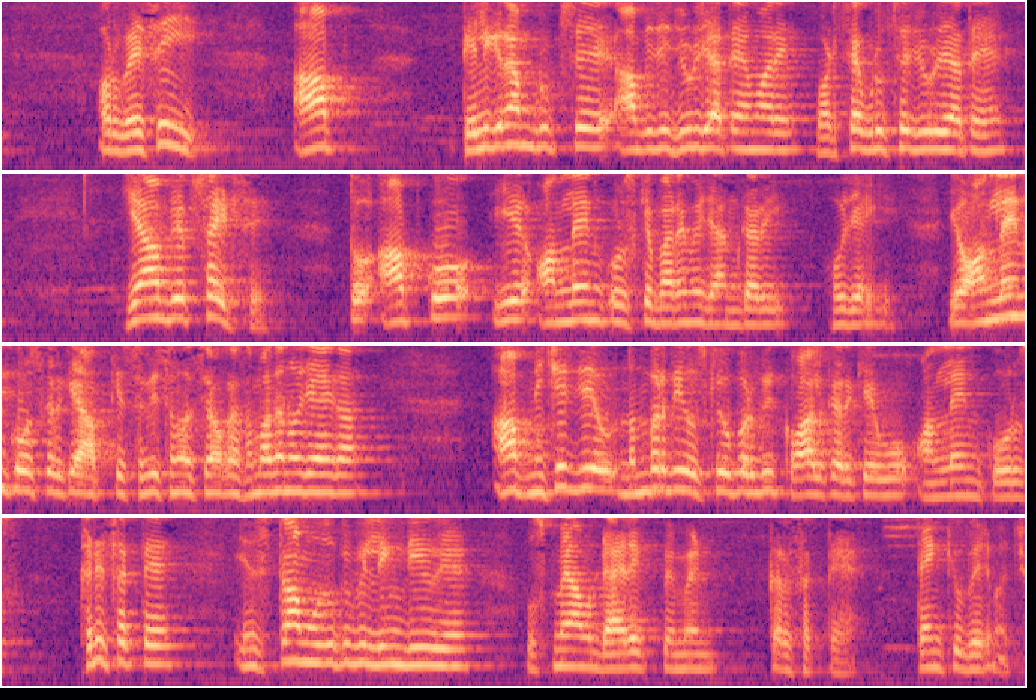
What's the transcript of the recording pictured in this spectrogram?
और वैसे ही आप टेलीग्राम ग्रुप से आप यदि जुड़ जाते हैं हमारे व्हाट्सएप ग्रुप से जुड़ जाते हैं, या वेबसाइट से तो आपको ये ऑनलाइन कोर्स के बारे में जानकारी हो जाएगी। ये ऑनलाइन कोर्स करके आपके सभी समस्याओं का समाधान हो जाएगा। आप नीचे जो नंबर दिए, उसके ऊपर भी कॉल करके वो ऑनलाइन कोर्स खरीद सकते हैं। इंस्टा मोजू की भी लिंक दी हुई है, उसमें आप डायरेक्ट पेमेंट कर सकते हैं। Thank you very much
